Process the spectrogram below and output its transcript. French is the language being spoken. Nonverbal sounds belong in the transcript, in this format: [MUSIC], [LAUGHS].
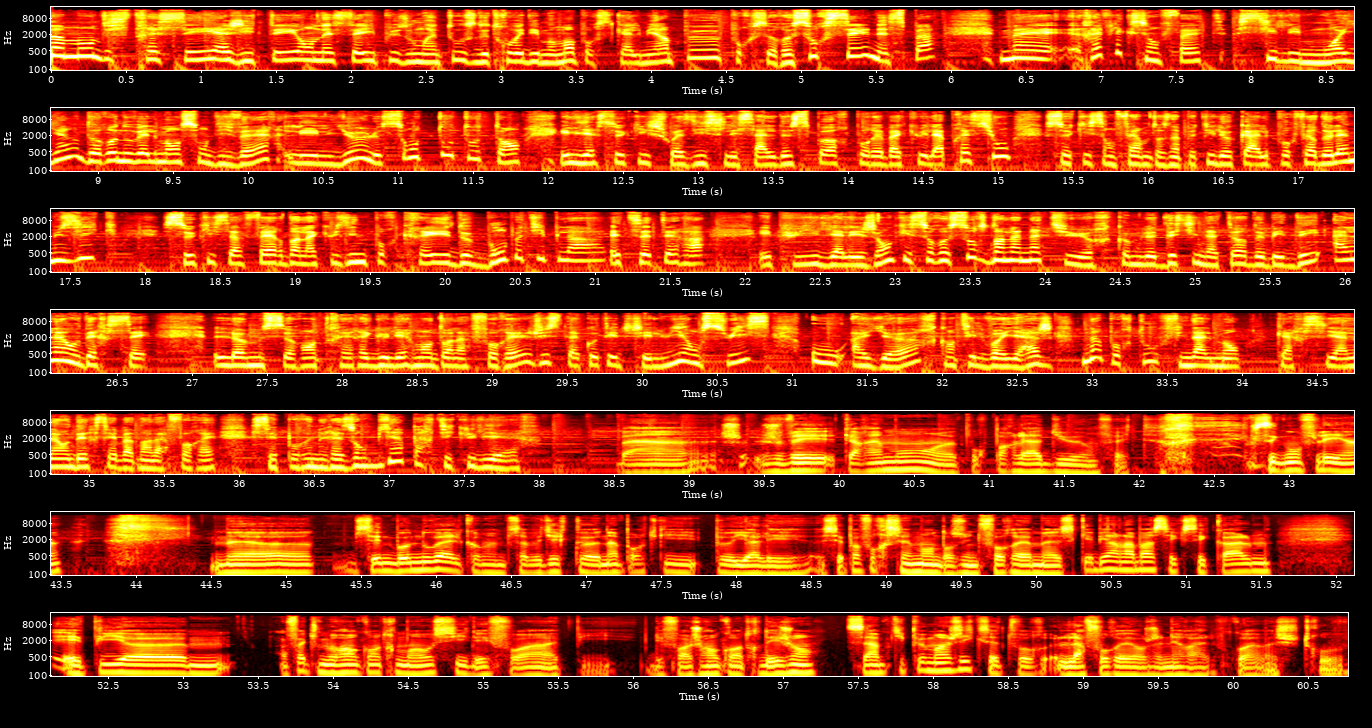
Un monde stressé, agité, on essaye plus ou moins tous de trouver des moments pour se calmer un peu, pour se ressourcer, n'est-ce pas? Mais réflexion faite, si les moyens de renouvellement sont divers, les lieux le sont tout autant. Il y a ceux qui choisissent les salles de sport pour évacuer la pression, ceux qui s'enferment dans un petit local pour faire de la musique, ceux qui s'affairent dans la cuisine pour créer de bons petits plats, etc. Et puis il y a les gens qui se ressourcent dans la nature, comme le dessinateur de BD Alain Auderset. L'homme se rend très régulièrement dans la forêt, juste à côté de chez lui en Suisse ou ailleurs quand il voyage, n'importe où finalement. Car si Alain Andersé va dans la forêt, c'est pour une raison bien particulière. Ben, je vais carrément euh, pour parler à Dieu en fait. [LAUGHS] c'est gonflé, hein. Mais euh, c'est une bonne nouvelle quand même. Ça veut dire que n'importe qui peut y aller. C'est pas forcément dans une forêt, mais ce qui est bien là-bas, c'est que c'est calme. Et puis, euh, en fait, je me rencontre moi aussi des fois. Et puis, des fois, je rencontre des gens. C'est un petit peu magique cette la forêt en général, quoi. Je trouve.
